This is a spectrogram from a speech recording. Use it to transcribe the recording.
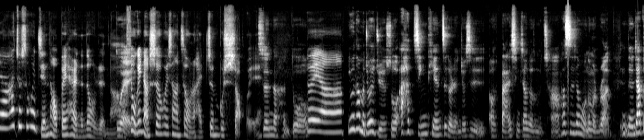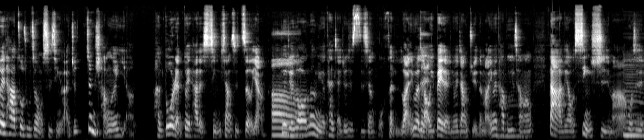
呀、啊，他就是会检讨被害人的那种人啊。对，所以我跟你讲，社会上这种人还真不少哎、欸，真的很多。对呀、啊，因为他们就会觉得说啊，他今天这个人就是哦，本来形象就这么差，他私生活那么乱，人家对他做出这种事情来就正常而已啊。很多人对他的形象是这样，嗯、就会觉得说那个女的看起来就是私生活很乱，因为老一辈的人就会这样觉得嘛，因为她不是常常大聊性事嘛，嗯、或是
